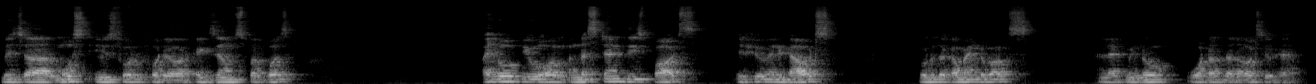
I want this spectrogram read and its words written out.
which are most useful for your exams purpose. I hope you all understand these parts. If you have any doubts, go to the comment box and let me know what are the doubts you have.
